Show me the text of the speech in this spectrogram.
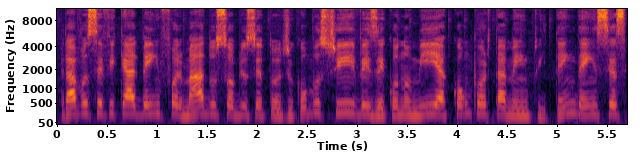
Para você ficar bem informado sobre o setor de combustíveis, economia, comportamento e tendências,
